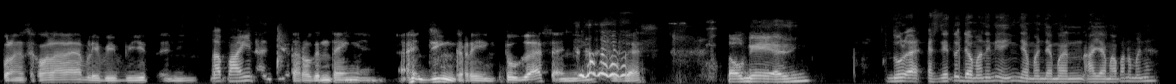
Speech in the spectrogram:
Pulang sekolah beli bibit anjing. Ngapain anjir taruh genteng. Anjing kering. Tugas anjing tugas. Toge anjing. dulu SD tuh zaman ini anjing zaman zaman ayam apa namanya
